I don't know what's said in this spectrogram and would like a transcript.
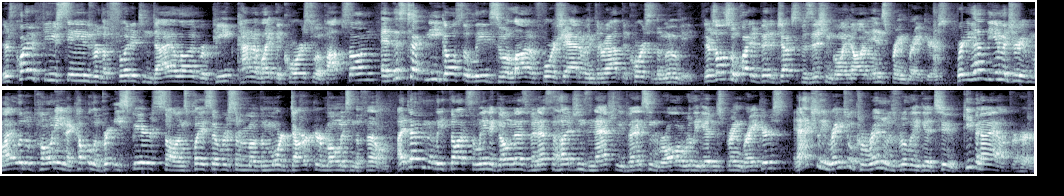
There's quite a few scenes where the footage and dialogue repeat kind of like the chorus to a pop song, and this technique also leads to a lot of foreshadowing throughout the course of the movie. There's also quite a bit of juxtaposition going on in Spring Breakers, where you have the imagery of My Little Pony and a couple of Britney Spears songs placed over some of the more darker moments in the film. I definitely thought Selena Gomez, Vanessa Hudgens, and Ashley Benson were all really good in Spring Breakers. And actually Rachel Korine was really good too. Keep an eye out for her.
